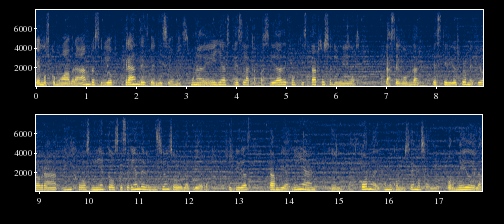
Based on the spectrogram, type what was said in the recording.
Vemos cómo Abraham recibió grandes bendiciones. Una de ellas es la capacidad de conquistar sus enemigos. La segunda es que Dios prometió a Abraham hijos, nietos que serían de bendición sobre la tierra. Sus vidas cambiarían la forma de cómo conocemos a Dios por medio de la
